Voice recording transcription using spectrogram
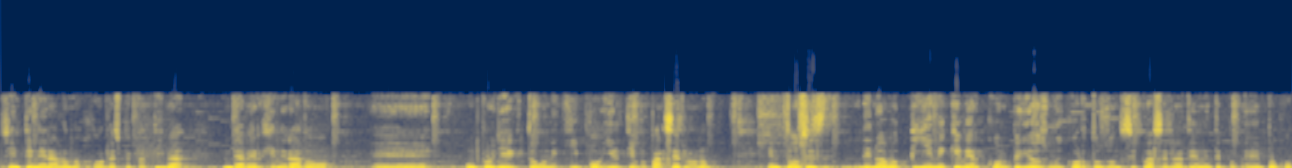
sin tener a lo mejor la expectativa de haber generado... Eh, un proyecto, un equipo y el tiempo para hacerlo, ¿no? Entonces, de nuevo, tiene que ver con periodos muy cortos donde se puede hacer relativamente eh, poco.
